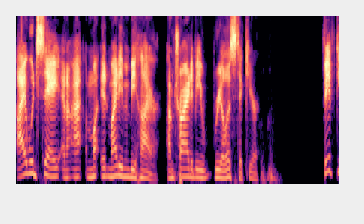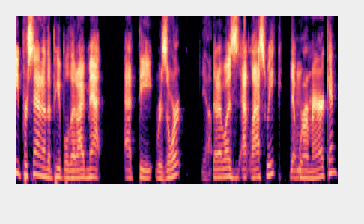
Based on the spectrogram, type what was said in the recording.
I would say, and I, it might even be higher. I'm trying to be realistic here. 50% of the people that I met at the resort yeah. that I was at last week that mm-hmm. were American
